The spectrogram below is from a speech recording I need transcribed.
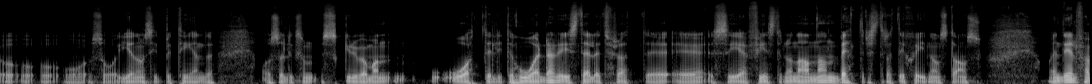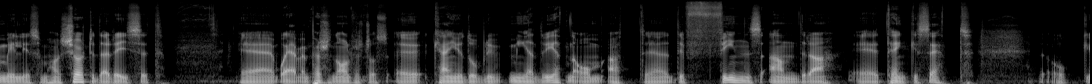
och, och, och, och, så genom sitt beteende. Och så liksom skruvar man åt det lite hårdare istället för att eh, eh, se, finns det någon annan bättre strategi någonstans? Och en del familjer som har kört det där racet eh, och även personal förstås, eh, kan ju då bli medvetna om att eh, det finns andra eh, tänkesätt. Och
